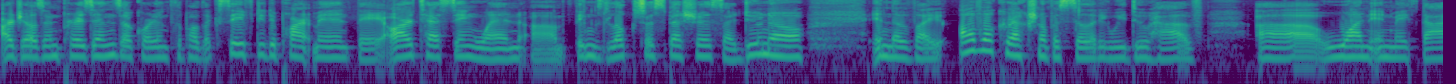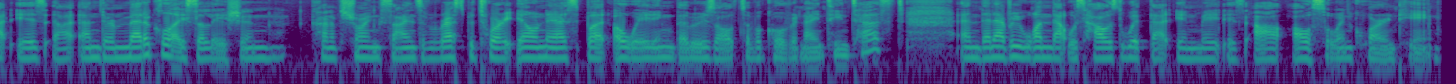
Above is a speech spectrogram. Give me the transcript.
our jails and prisons, according to the Public Safety Department. They are testing when um, things look suspicious. I do know in the Waiawa Correctional Facility, we do have uh, one inmate that is uh, under medical isolation, kind of showing signs of respiratory illness, but awaiting the results of a COVID 19 test. And then everyone that was housed with that inmate is also in quarantine.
